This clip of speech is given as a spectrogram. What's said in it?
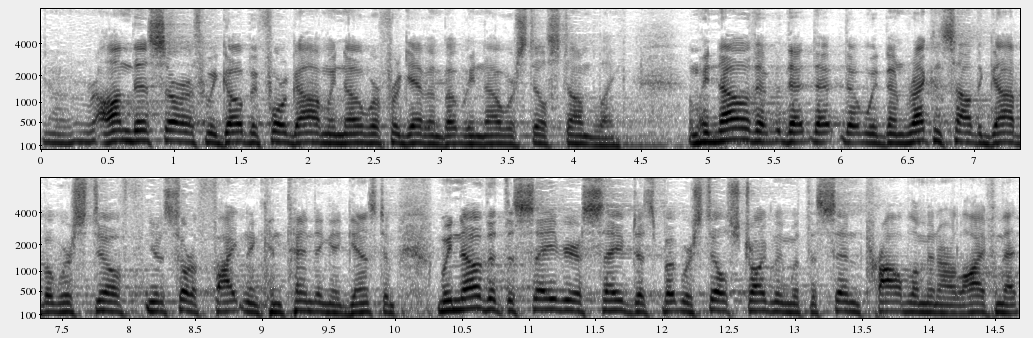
you know, on this earth, we go before God and we know we're forgiven, but we know we're still stumbling. And we know that, that, that, that, we've been reconciled to God, but we're still you know, sort of fighting and contending against Him. We know that the Savior saved us, but we're still struggling with the sin problem in our life and that,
